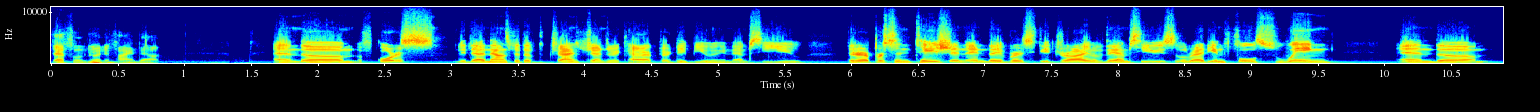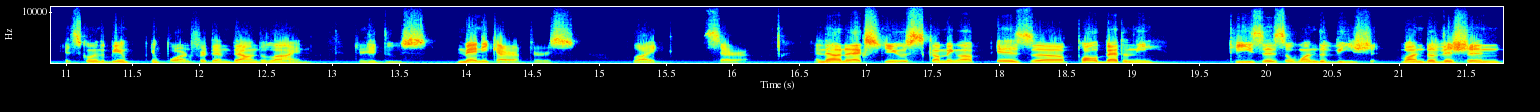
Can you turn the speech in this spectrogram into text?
definitely going to find out. And um, of course, with the announcement of the transgender character debuting in the MCU, the representation and diversity drive of the MCU is already in full swing, and um, it's going to be important for them down the line to introduce many characters like Sarah. And now the next news coming up is uh, Paul Bettany teases a WandaVision One Division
